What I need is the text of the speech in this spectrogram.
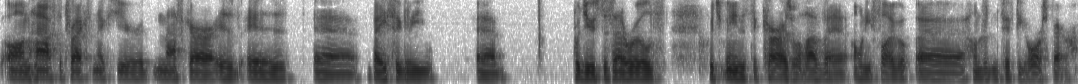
on half the tracks next year, NASCAR is is basically produced a set of rules, which means the cars will have uh, only five, uh, 150 horsepower.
